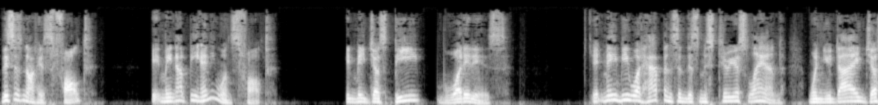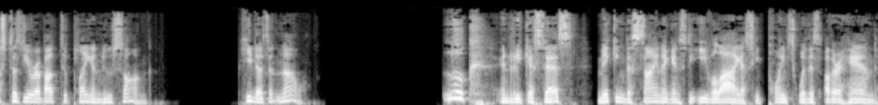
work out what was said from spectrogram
This is not his fault. It may not be anyone's fault. It may just be what it is. It may be what happens in this mysterious land when you die just as you're about to play a new song. He doesn't know. Look, Enrique says, making the sign against the evil eye as he points with his other hand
